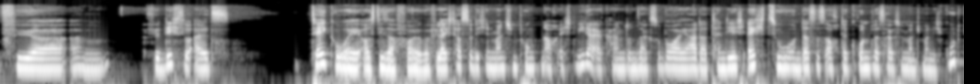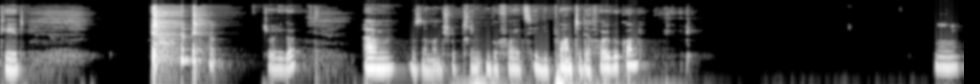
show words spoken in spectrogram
für, ähm, für dich so als Takeaway aus dieser Folge, vielleicht hast du dich in manchen Punkten auch echt wiedererkannt und sagst so, boah, ja, da tendiere ich echt zu und das ist auch der Grund, weshalb es mir manchmal nicht gut geht. Entschuldige. Ähm, muss noch mal einen Schluck trinken, bevor jetzt hier die Pointe der Folge kommt. Hm.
